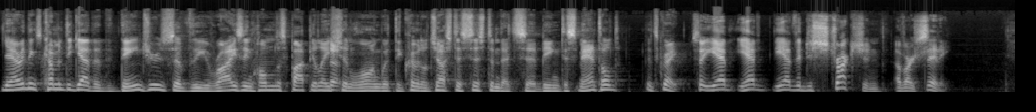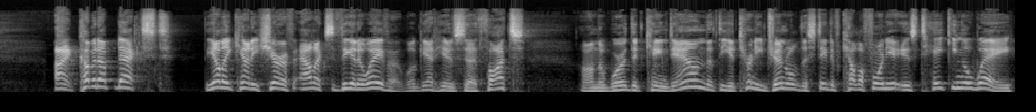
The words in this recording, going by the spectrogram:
Yeah, everything's coming together. The dangers of the rising homeless population, along with the criminal justice system that's uh, being dismantled. It's great. So you have you have you have the destruction of our city. All right, coming up next, the LA County Sheriff Alex Villanueva will get his uh, thoughts on the word that came down that the Attorney General of the state of California is taking away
